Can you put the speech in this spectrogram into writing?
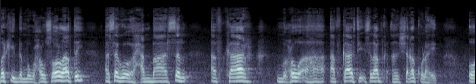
Markii dambe waxuu soo laabtay isagoo xambaarsan afkaar muxuu ahaa afkaartii islaamka aan shaqo ku lahayn oo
